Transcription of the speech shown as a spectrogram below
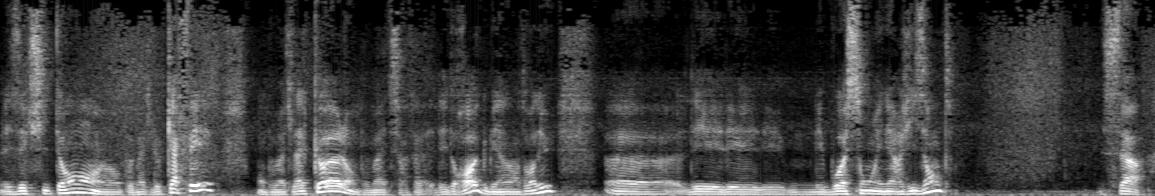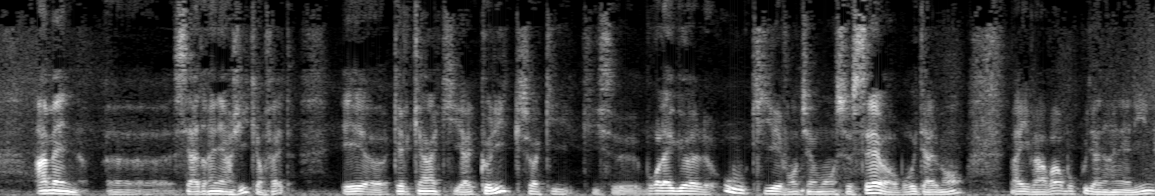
Les excitants, euh, on peut mettre le café, on peut mettre l'alcool, on peut mettre les drogues, bien entendu, euh, les, boissons énergisantes. Ça amène, euh, c'est adrénergique en fait, et quelqu'un qui est alcoolique, soit qui, se bourre la gueule ou qui éventuellement se sèvre brutalement, bah, il va avoir beaucoup d'adrénaline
